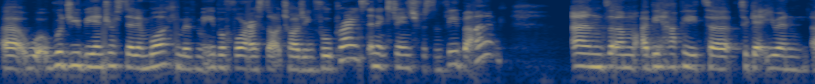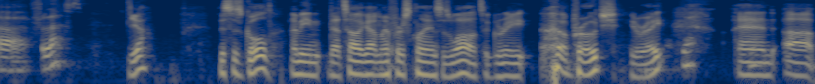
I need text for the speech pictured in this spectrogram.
Uh, w- would you be interested in working with me before I start charging full price in exchange for some feedback? And um, I'd be happy to to get you in uh, for less. Yeah, this is gold. I mean, that's how I got my first clients as well. It's a great approach. You're right. Yeah. And uh,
